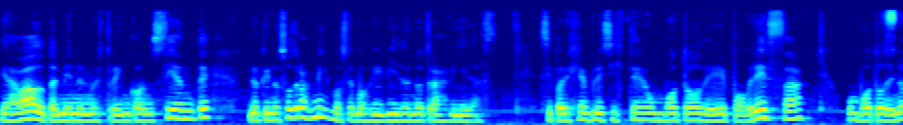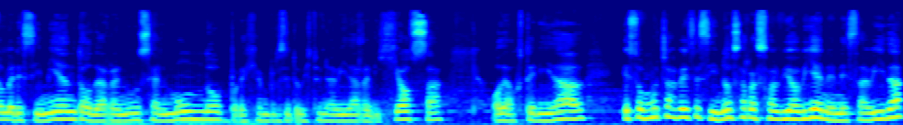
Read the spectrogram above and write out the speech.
grabado también en nuestro inconsciente lo que nosotros mismos hemos vivido en otras vidas. Si por ejemplo hiciste un voto de pobreza un voto de no merecimiento, de renuncia al mundo, por ejemplo, si tuviste una vida religiosa o de austeridad, eso muchas veces si no se resolvió bien en esa vida,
